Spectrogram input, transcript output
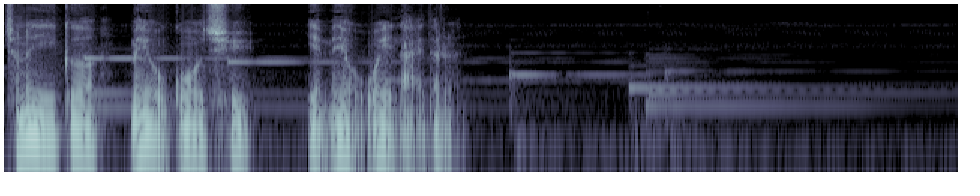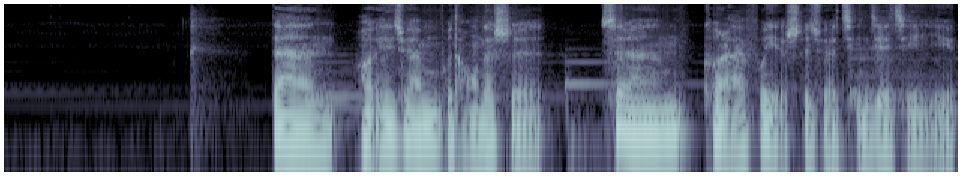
成了一个没有过去也没有未来的人。但和 H.M. 不同的是，虽然克莱夫也失去了情节记忆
